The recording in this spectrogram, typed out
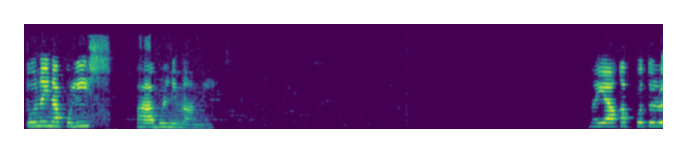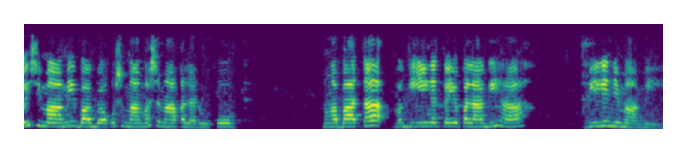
Tunay na pulis, pahabol ni Mami. Nayakap ko tuloy si Mami bago ako sumama sa mga kalaro ko. Mga bata, mag-iingat kayo palagi ha. Bilin ni Mami.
